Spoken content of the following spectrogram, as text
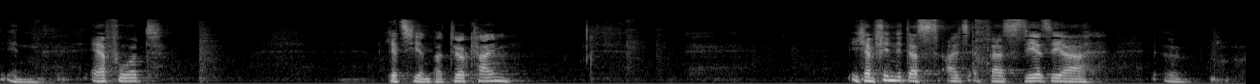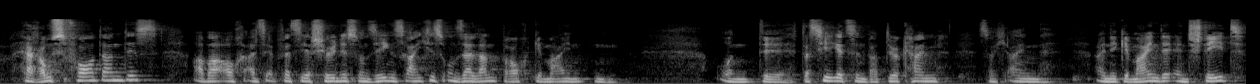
in Erfurt, jetzt hier in Bad Dürkheim. Ich empfinde das als etwas sehr, sehr äh, Herausforderndes, aber auch als etwas sehr Schönes und Segensreiches. Unser Land braucht Gemeinden. Und äh, dass hier jetzt in Bad Dürkheim solch ein, eine Gemeinde entsteht,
